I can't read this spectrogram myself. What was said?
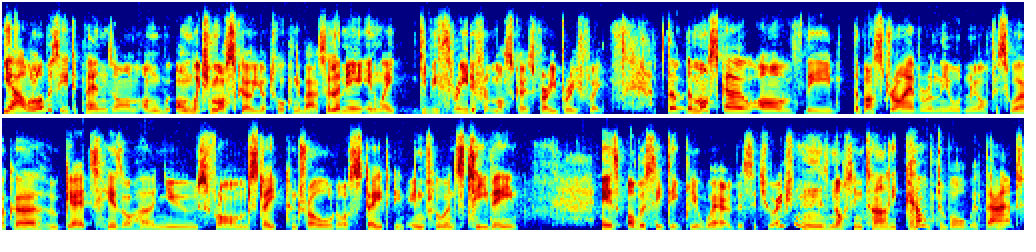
Yeah, well, obviously it depends on, on on which Moscow you're talking about. So let me, in a way, give you three different Moscows very briefly. The the Moscow of the the bus driver and the ordinary office worker who gets his or her news from state-controlled or state-influenced TV is obviously deeply aware of the situation and is not entirely comfortable with that,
